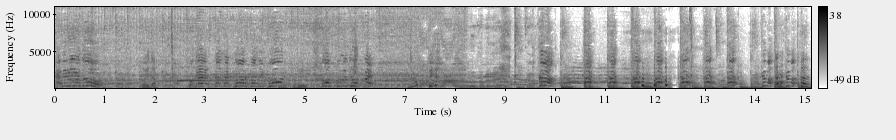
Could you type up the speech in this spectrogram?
Är ni redo? Oj då. Och där, stanna kvar ni får! Snart kommer droppet! Droppe? Come on!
